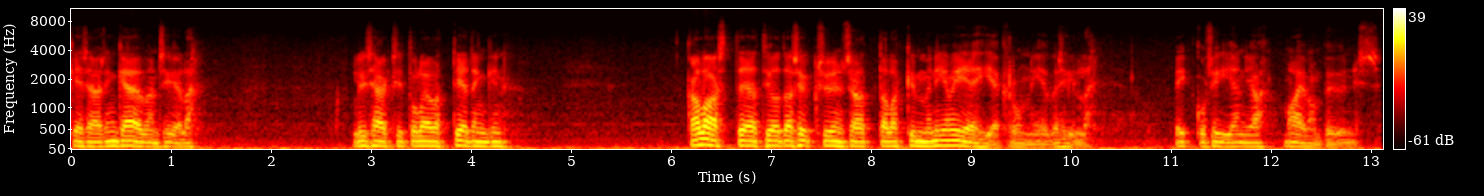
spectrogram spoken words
kesäisin käyvän siellä. Lisäksi tulevat tietenkin kalastajat joita syksyisin saattaa olla kymmeniä miehiä krunnien vesillä pikkusiian ja maivan pyynnissä.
